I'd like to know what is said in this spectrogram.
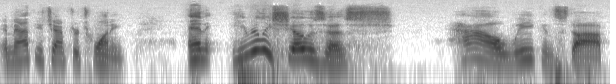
in Matthew chapter 20. And he really shows us how we can stop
